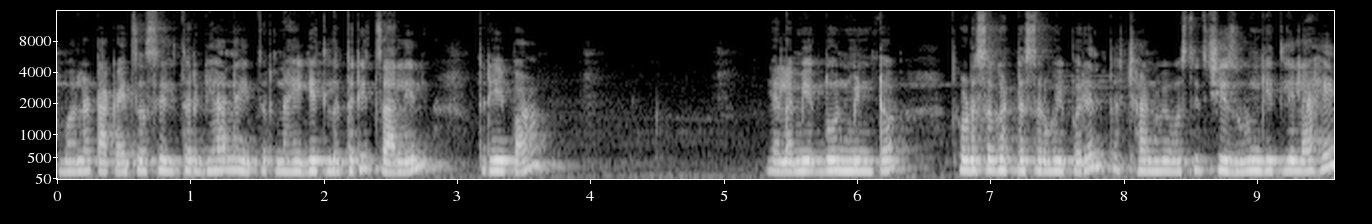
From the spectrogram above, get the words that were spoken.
तुम्हाला टाकायचं असेल तर घ्या नाही तर नाही घेतलं तरी चालेल. तर हे पहा. याला मी एक दोन मिनटं थोडंसं घट्टसर होईपर्यंत छान व्यवस्थित शिजवून घेतलेलं आहे.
